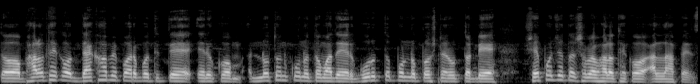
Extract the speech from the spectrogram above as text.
তো ভালো থেকো, দেখা হবে পরবর্তীতে এরকম নতুন কোনো তোমাদের গুরুত্বপূর্ণ প্রশ্নের উত্তর নিয়ে। সে পর্যন্ত সবাই ভালো থেকো, আল্লাহ হাফেজ।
